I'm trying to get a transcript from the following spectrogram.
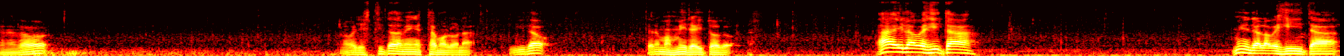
Tenedor La ballestita también está molona. Cuidado Tenemos mira y todo. ¡Ay, la ovejita! Mira la ovejita.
